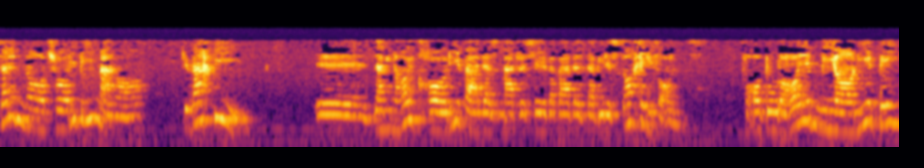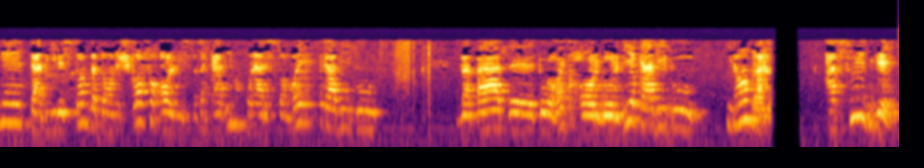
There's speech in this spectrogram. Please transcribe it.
سر ناچاری به این معنا که وقتی زمینه های کاری بعد از مدرسه و بعد از دبیرستان خیلی فعال نیست. دوره های میانی بین دبیرستان و دانشگاه فعال نیست مثلا قدیم هنرستان های قوی بود و بعد دوره های کاربردی قوی بود. اینا هم بله. از سوی دیگه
